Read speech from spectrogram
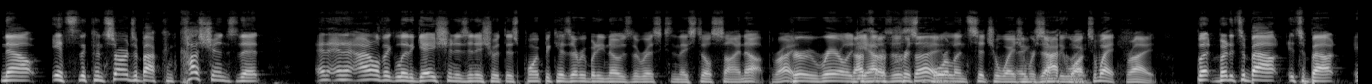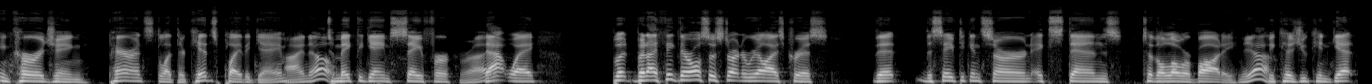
Now, it's the concerns about concussions that, and, and I don't think litigation is an issue at this point because everybody knows the risks and they still sign up. Right. Very rarely do you have a Chris. Borland situation where somebody walks away. Right. But but it's about it's about encouraging parents to let their kids play the game. I know. to make the game safer Right. that way. But but I think they're also starting to realize, Chris, that the safety concern extends to the lower body. Yeah. because you can get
